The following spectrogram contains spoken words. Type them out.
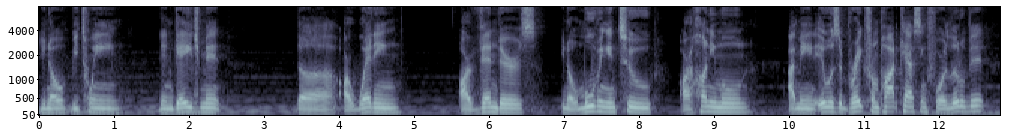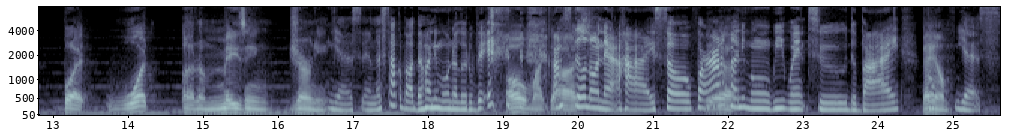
You know, between the engagement, the our wedding, our vendors. You know, moving into our honeymoon. I mean, it was a break from podcasting for a little bit, but what an amazing journey. yes. And let's talk about the honeymoon a little bit. Oh my god. I'm still on that high. So for our honeymoon, we went to Dubai. Bam. Oh, yes.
